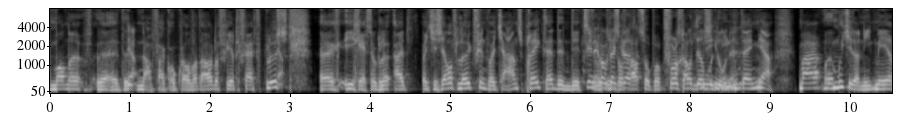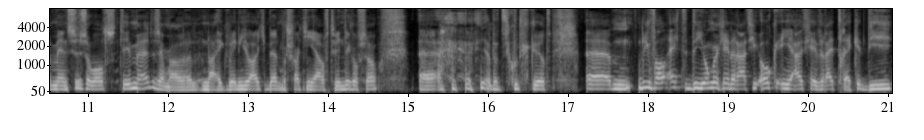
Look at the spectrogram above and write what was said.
mannen, de- Ja. nou, vaak ook wel wat ouder, 40, 50 plus. Je geeft ook uit wat je zelf leuk vindt, wat je aanspreekt. Hè. Dit, dit Vind ik ook dat je dat Hartstopper voor een groot deel moet doen, Meteen, ja. Maar moet je dan niet meer mensen zoals Tim, hè, zeg maar, nou, ik weet niet hoe oud je bent, maar schat je een jaar of twintig of zo. Ja, dat is goedgekeurd. Ehm in ieder geval echt de jonge generatie ook in je uitgeverij trekken die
